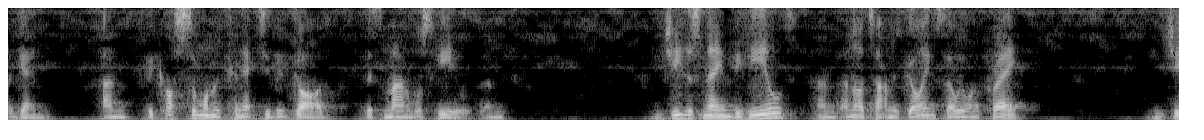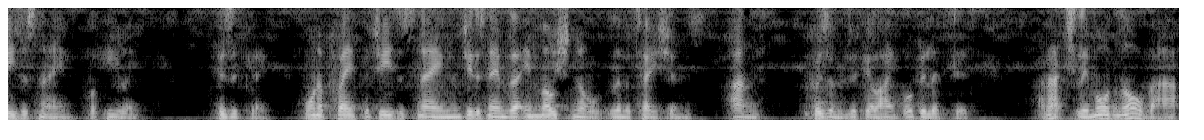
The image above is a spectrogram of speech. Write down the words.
again. And because someone had connected with God, this man was healed. And in Jesus' name be healed. And I know time is going, so we want to pray. In Jesus' name for healing, physically. I want to pray for Jesus' name, in Jesus' name that emotional limitations and prisons, if you like, will be lifted. And actually, more than all that,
